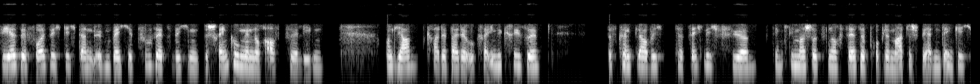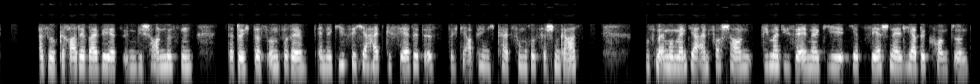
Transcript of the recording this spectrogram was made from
sehr, sehr vorsichtig, dann irgendwelche zusätzlichen Beschränkungen noch aufzuerlegen. Und ja, gerade bei der Ukraine-Krise, das könnte, glaube ich, tatsächlich für den Klimaschutz noch sehr, sehr problematisch werden, denke ich. Also gerade weil wir jetzt irgendwie schauen müssen, dadurch, dass unsere Energiesicherheit gefährdet ist durch die Abhängigkeit vom russischen Gas, muss man im Moment ja einfach schauen, wie man diese Energie jetzt sehr schnell herbekommt. Und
